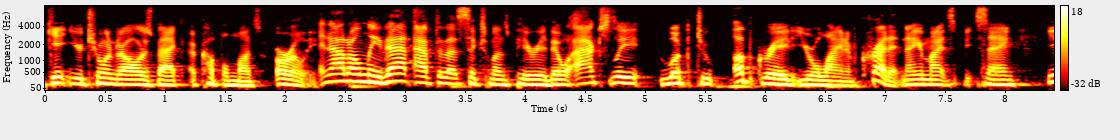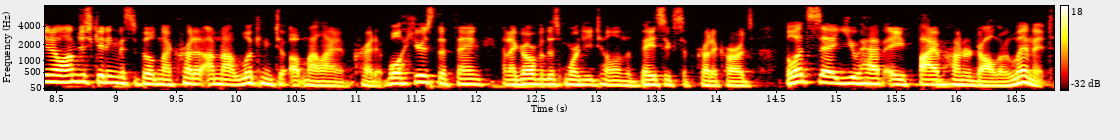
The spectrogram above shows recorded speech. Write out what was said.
get your $200 back a couple months early. And not only that, after that six months period, they will actually look to upgrade your line of credit. Now you might be saying, you know, I'm just getting this to build my credit. I'm not looking to up my line of credit. Well, here's the thing, and I go over this more detail in the basics of credit cards, but let's say you have a $500 limit.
